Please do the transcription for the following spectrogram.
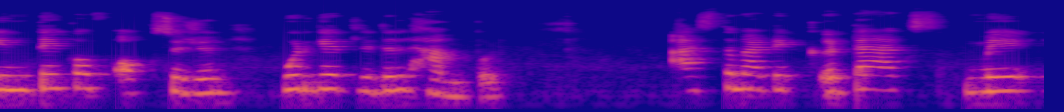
intake of oxygen would get little hampered asthmatic attacks may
